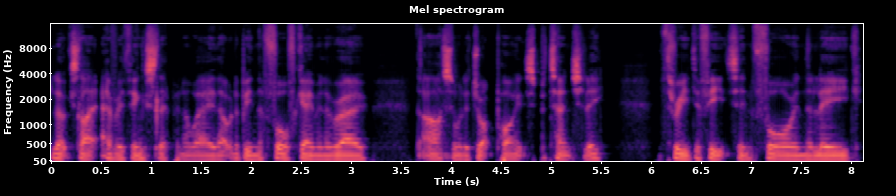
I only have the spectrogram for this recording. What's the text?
Looks like everything's slipping away. That would have been the fourth game in a row that Arsenal would have dropped points potentially. Three defeats in four in the league.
